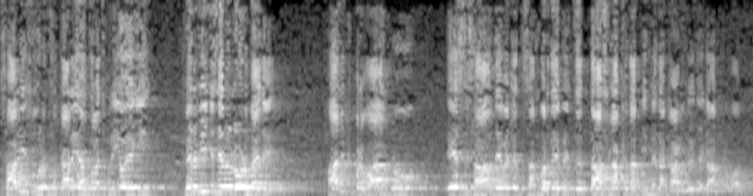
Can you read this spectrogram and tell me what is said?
ਸਾਰੀ ਸਹੂਲਤ ਸਰਕਾਰੀ ਹਸਪਤਾਲਾਂ 'ਚ ਫ੍ਰੀ ਹੋਏਗੀ। ਫਿਰ ਵੀ ਕਿਸੇ ਨੂੰ ਲੋੜ ਪੈ ਜੇ। ਹਰ ਇੱਕ ਪਰਿਵਾਰ ਨੂੰ ਇਸ ਸਾਲ ਦੇ ਵਿੱਚ, ਦਸੰਬਰ ਦੇ ਵਿੱਚ 10 ਲੱਖ ਦਾ ਬੀਮੇ ਦਾ ਕਾਰਡ ਮਿਲ ਜਾਏਗਾ ਹਰ ਪਰਿਵਾਰ ਨੂੰ।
